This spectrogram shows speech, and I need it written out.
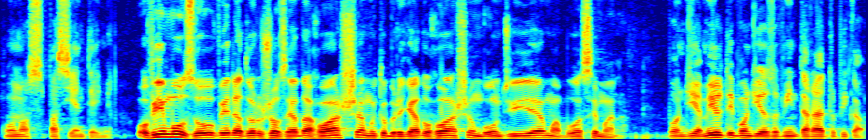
com o nosso paciente aí. Ouvimos o vereador José da Rocha. Muito obrigado, Rocha. Um bom dia, uma boa semana. Bom dia, Milton, e bom dia aos ouvintes da Rádio Tropical.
